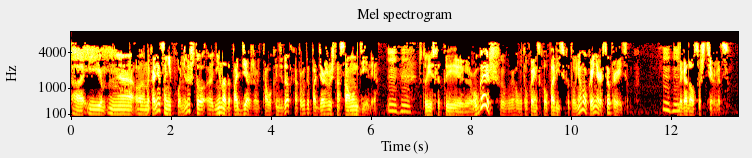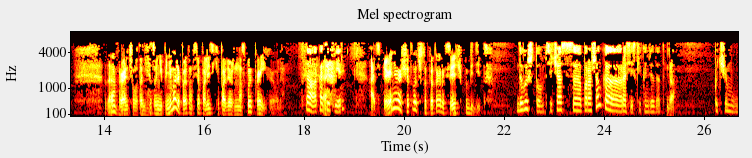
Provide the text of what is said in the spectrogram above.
А, и, э, наконец, они поняли, что не надо поддерживать того кандидата, которого ты поддерживаешь на самом деле. Угу. Что если ты ругаешь вот, украинского политика, то у него на Украине растет рейтинг. Угу. Догадался Штирлиц. Да? Раньше вот они этого не понимали, поэтому все политики, поддержанные Москвой, проигрывали. Так, а теперь? А теперь они рассчитывают, что Петр Алексеевич победит. Да вы что, сейчас э, Порошенко российский кандидат? Да. Почему?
